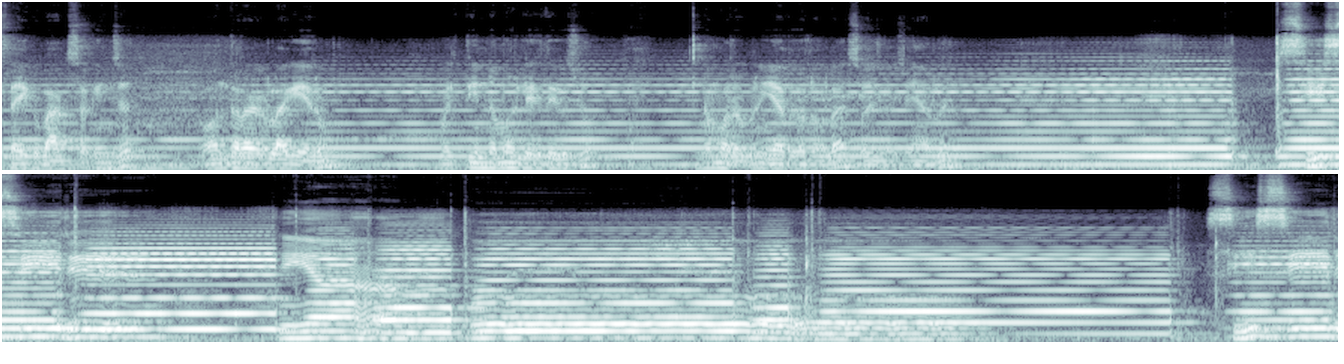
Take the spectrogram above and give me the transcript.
स्थायीको भाग सकिन्छ। अन्तराको लागि हेरौँ। मैले तिन नम्बर लेखिदिएको छु। नम्बरहरू पनि याद गर्नु होला सजिलो छ यहाँलाई शिशिर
